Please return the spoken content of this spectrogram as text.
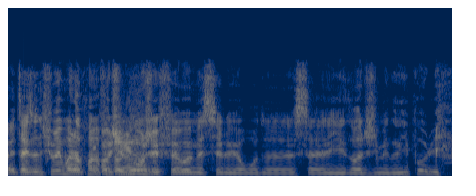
Ouais, Tyson Fury, moi, la première fois que j'ai vu le nom, regardes- j'ai fait, ouais, mais c'est le héros de. Il est dans Jimeno Hippo, lui.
